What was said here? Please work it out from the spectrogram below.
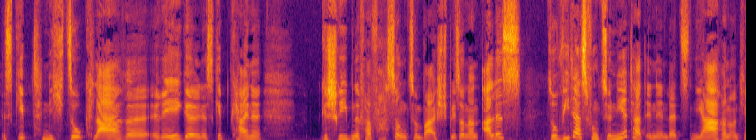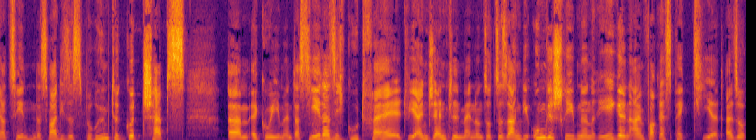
Es gibt nicht so klare Regeln, es gibt keine geschriebene Verfassung zum Beispiel, sondern alles, so wie das funktioniert hat in den letzten Jahren und Jahrzehnten, das war dieses berühmte Good Chaps ähm, Agreement, dass jeder mhm. sich gut verhält wie ein Gentleman und sozusagen die ungeschriebenen Regeln einfach respektiert. Also,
